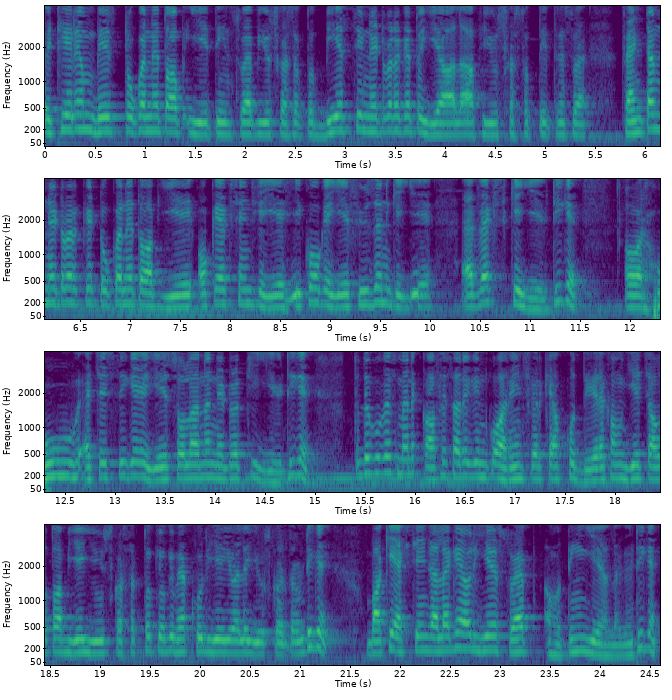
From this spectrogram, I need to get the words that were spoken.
इथेरियम बेस्ड टोकन है तो आप ये तीन स्वैप यूज़ कर सकते हो। बीएससी नेटवर्क है तो ये वाला आप यूज़ कर सकते हो इतने स्वैप फैंटम नेटवर्क के टोकन है तो आप ये ओके एक्सचेंज के, ये हिको के, ये फ्यूज़न के, ये एवेक्स के, ये, ठीक है? और हु एच के, ये सोलाना नेटवर्क की, ये, ठीक है? तो देखो गैस मैंने काफ़ी सारे इनको अरेंज करके आपको दे रखा हूँ। ये चाहो तो आप ये यूज़ कर सकते हो, क्योंकि मैं खुद यही वाले यूज़ करता हूँ, ठीक है? बाकी एक्सचेंज अलग है और ये स्वैप होती हैं, ये अलग है, ठीक है?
